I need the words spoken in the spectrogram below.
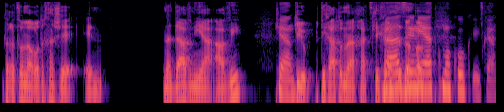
את הרצון להראות לך שנדב נהיה אבי, כן. כאילו פתיחת עונה אחת, סליחה, ואז היא. נהיית כמו קוקי, כן.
